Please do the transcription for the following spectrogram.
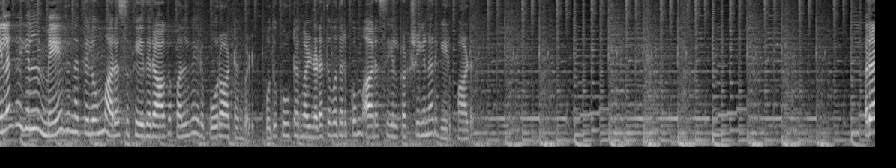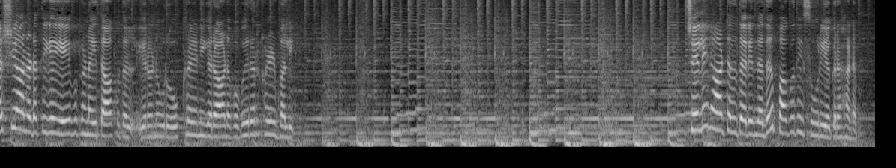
இலங்கையில் மே தினத்திலும் அரசுக்கு எதிராக பல்வேறு போராட்டங்கள். பொதுக்கூட்டங்கள் நடத்துவதற்கும் அரசியல் கட்சியினர் ஏற்பாடு. ரஷ்யா நடத்திய ஏவுகணை தாக்குதல் இருநூறு உக்ரைனிய ராணுவ வீரர்கள் பலி. செலி நாட்டில் தெரிந்தது பகுதி சூரிய கிரகணம்.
